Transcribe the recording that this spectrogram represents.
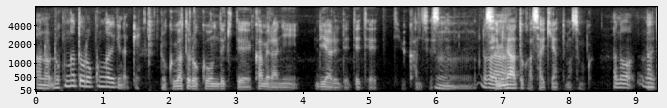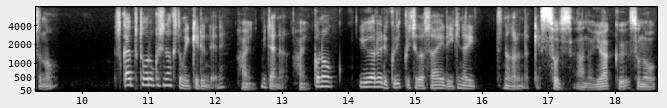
あの録画と録音ができるんだっけ？録画と録音できてカメラにリアルで出ていう感じですね、だからセミナーとか最近やってます僕。あのなんつうの、はい、スカイプ登録しなくてもいけるんだよね、はい、みたいな、はい、この URL クリックしてくださいでいきなりつながるんだっけ？そうです。あの予約その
